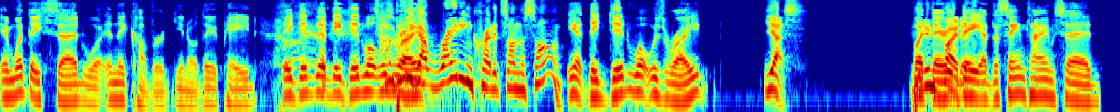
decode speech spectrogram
and what they said what and they covered, you know, they paid. They did the, they did what Tom was Petty right. got writing credits on the song. yeah, they did what was right, Yes. But they they at the same time said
